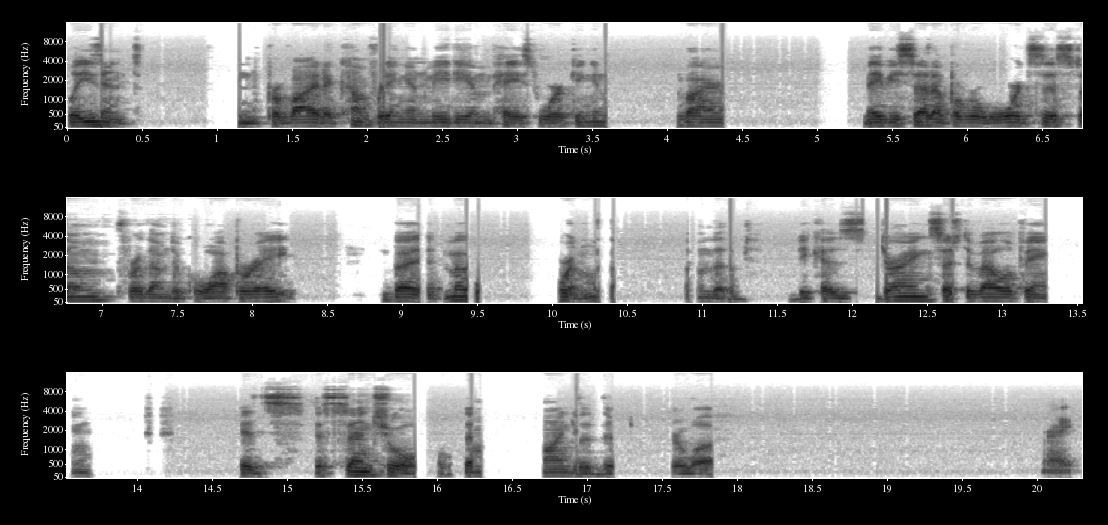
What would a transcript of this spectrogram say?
Please and provide a comforting and medium-paced working environment. Maybe set up a reward system for them to cooperate, but most importantly, because during such developing, it's essential that mind that they're, they're. Right.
